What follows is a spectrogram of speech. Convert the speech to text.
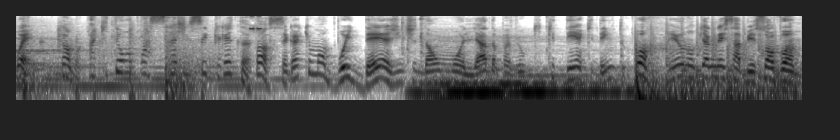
Ué, calma. Aqui tem uma passagem secreta. Tá, será que é uma boa ideia a gente dar uma olhada pra ver o que, que tem aqui dentro? Bom, eu não quero nem saber, só vamos.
